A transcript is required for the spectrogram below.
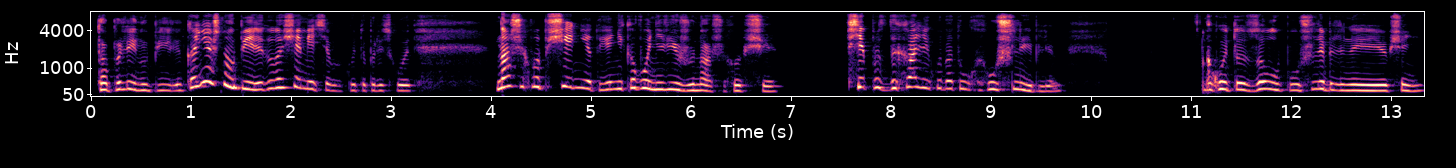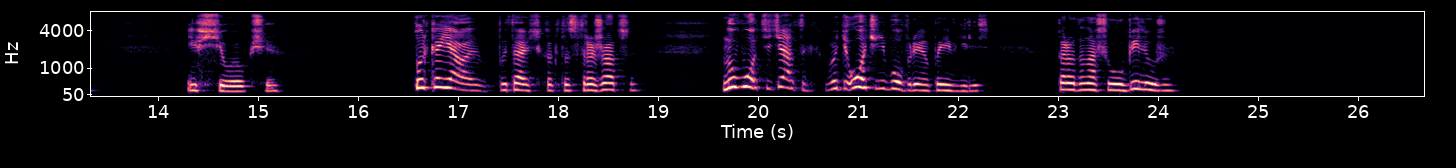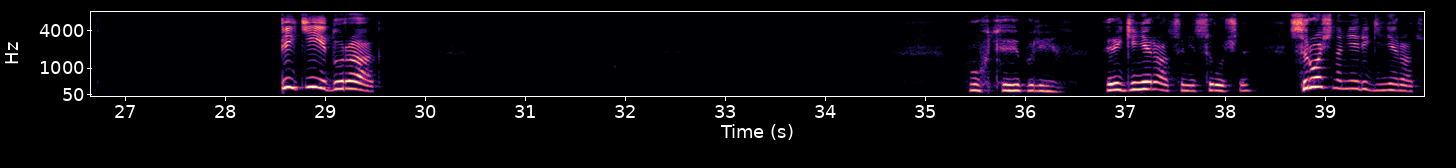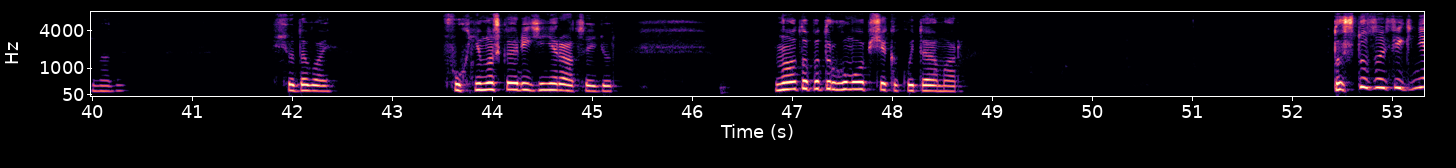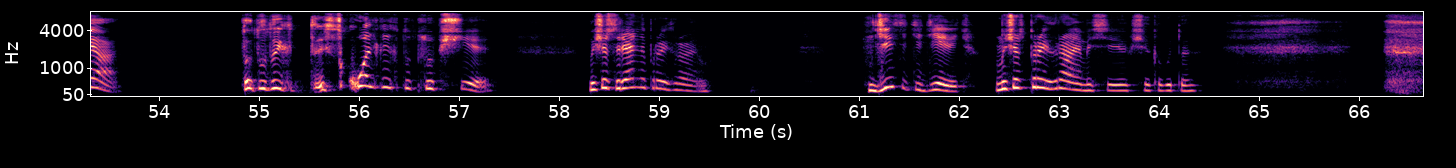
Да блин, убили. Конечно, убили. Тут вообще месиво какое-то происходит. Наших вообще нету. Я никого не вижу наших вообще. Все поздыхали и куда-то ушли, блин. Какой-то залупу ушли, блин, и вообще... И все вообще. Только я пытаюсь как-то сражаться. Ну вот, сейчас очень вовремя появились. Правда, нашего убили уже. Беги, дурак! Ух ты, блин. Регенерацию мне срочно. Срочно мне регенерацию надо. Все, давай. Фух, немножко регенерация идет. Ну, а то по-другому вообще какой-то омар. Да что за фигня? Да тут их... Сколько их тут вообще? Мы сейчас реально проиграем. 10 и 9. Мы сейчас проиграем, если вообще какой-то...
